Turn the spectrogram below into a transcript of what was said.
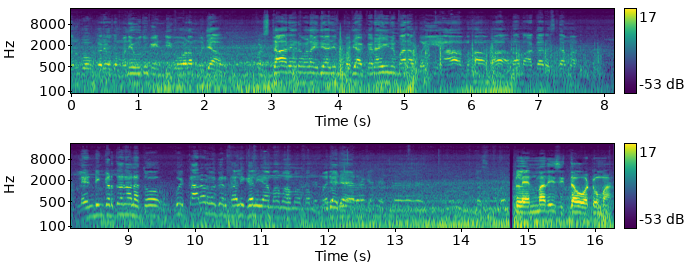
અનુભવ કર્યો તો મને એવું હતું કે ઇન્ડિગો વાળા મજા આવે. પણ સ્ટાર એર વાળા આજે મજા કરાવીને મારા ભાઈએ આ મા આમ આખા રસ્તામાં લેન્ડિંગ કરતા હતા ને તો કોઈ કારણ વગર ખાલી ખાલી આમ આમ આમ મજા જ પ્લેનમાંથી સીધા ઓટોમાં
